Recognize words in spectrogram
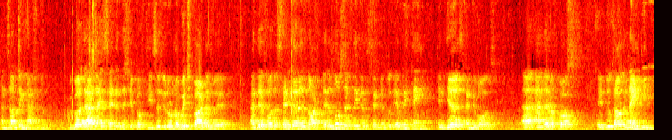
and something national. Because as I said in the ship of Theseus, you don't know which part is where and therefore the center is not, there is no such thing as a center because everything inheres and evolves. Uh, and then, of course, in 2019,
